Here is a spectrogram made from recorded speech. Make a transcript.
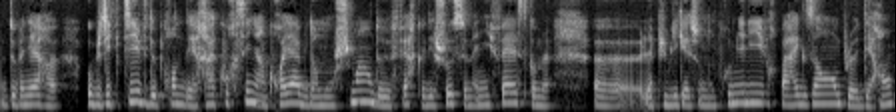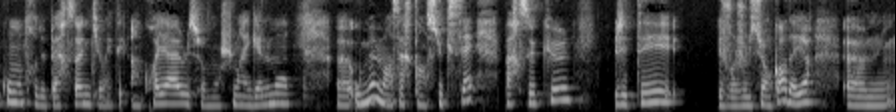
de manière euh, objective de prendre des raccourcis incroyables dans mon chemin, de faire que des choses se manifestent, comme euh, la publication de mon premier livre par exemple, des rencontres de personnes qui ont été incroyables sur mon chemin également, euh, ou même un certain succès parce que j'étais je le suis encore d'ailleurs, euh,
